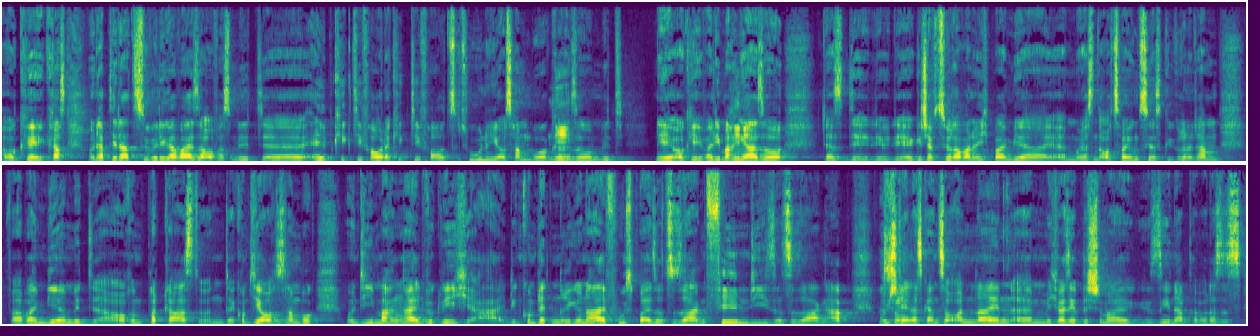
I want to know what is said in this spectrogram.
Okay, krass. Und habt ihr da zufälligerweise auch was mit äh, Elb Kick TV oder Kick TV zu tun, hier aus Hamburg? Nee. Also mit Nee, okay, weil die machen nee, ja so, das, der, der Geschäftsführer war nämlich bei mir, ähm, oder das sind auch zwei Jungs, die das gegründet haben, war bei mir mit äh, auch im Podcast und der kommt hier auch aus Hamburg und die machen halt wirklich äh, den kompletten Regionalfußball sozusagen, filmen die sozusagen ab und so. stellen das Ganze online. Ähm, ich weiß nicht, ob ihr das schon mal gesehen habt, aber das ist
